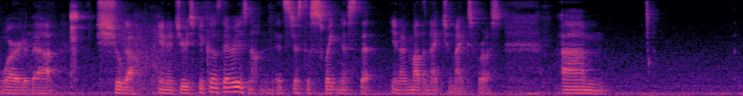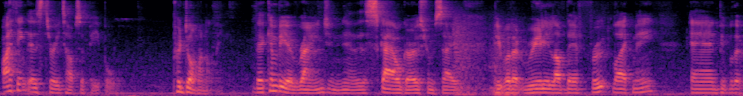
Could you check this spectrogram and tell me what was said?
worried about sugar in a juice because there is none. It's just the sweetness that you know Mother Nature makes for us. Um, I think there's three types of people, predominantly. There can be a range, and you know, the scale goes from say people that really love their fruit, like me, and people that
